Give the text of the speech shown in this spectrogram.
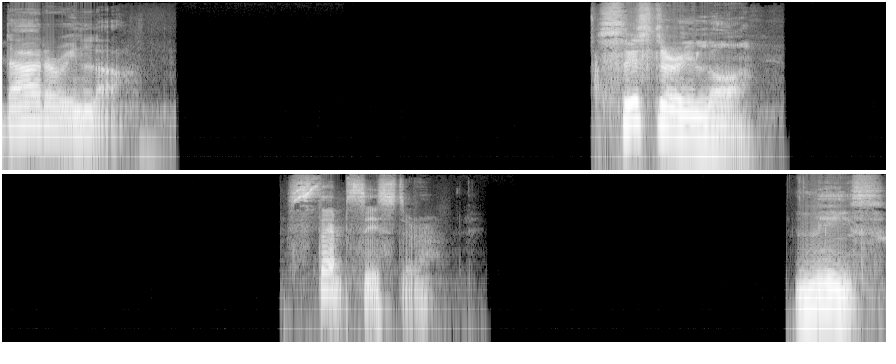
daughter in law, sister-in-law, stepsister, niece,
